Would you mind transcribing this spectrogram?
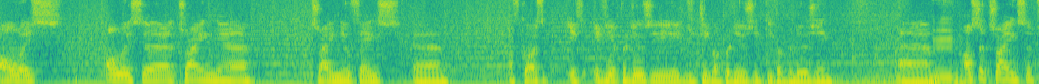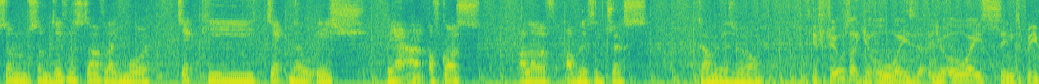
always, always uh, trying, uh, trying new things. Um, of course, if, if you're producing, you, you keep on producing, keep on producing. Um, Also trying some, some some different stuff like more techy, techno-ish. But yeah, of course, a lot of uplifting tracks coming as well. It feels like you're always you always seem to be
